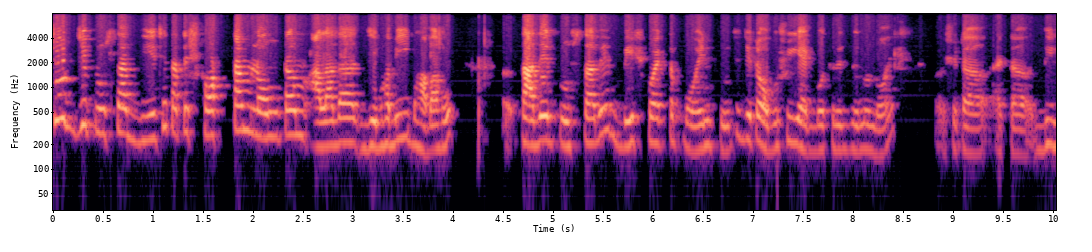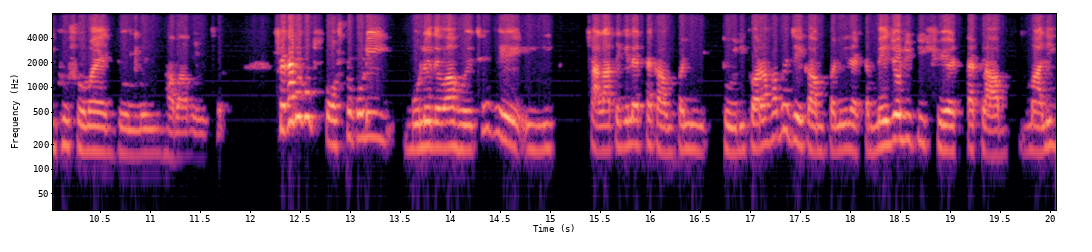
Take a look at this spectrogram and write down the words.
জোট যে প্রস্তাব দিয়েছে, তাতে শর্ট টার্ম লং টার্ম আলাদা যেভাবেই ভাবা হোক তাদের প্রস্তাবে বেশ কয়েকটা পয়েন্ট রয়েছে, যেটা অবশ্যই এক বছরের জন্য নয়, সেটা একটা দীর্ঘ সময়ের জন্যই ভাবা হয়েছে। সেখানে খুব স্পষ্ট করেই বলে দেওয়া হয়েছে যে, এই লিগ চালাতে গেলে একটা কোম্পানি তৈরি করা হবে, যে কোম্পানির একটা মেজরিটি শেয়ারটা ক্লাব মালিক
